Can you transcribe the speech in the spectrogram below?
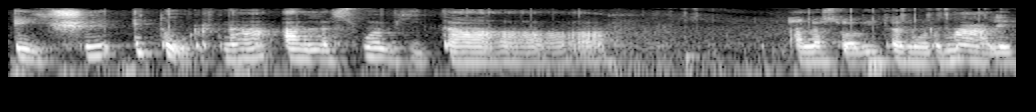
esce e torna alla sua vita alla sua vita normale,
